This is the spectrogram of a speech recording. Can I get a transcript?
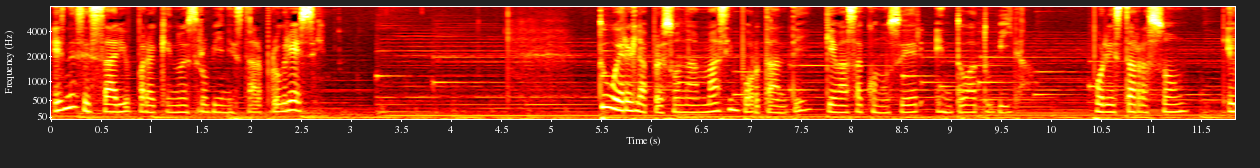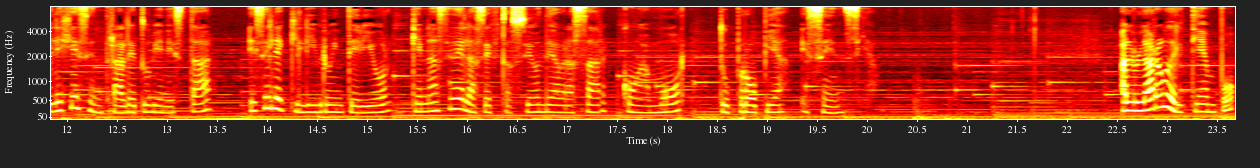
es necesario para que nuestro bienestar progrese. Tú eres la persona más importante que vas a conocer en toda tu vida. Por esta razón, el eje central de tu bienestar es el equilibrio interior que nace de la aceptación de abrazar con amor tu propia esencia. A lo largo del tiempo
